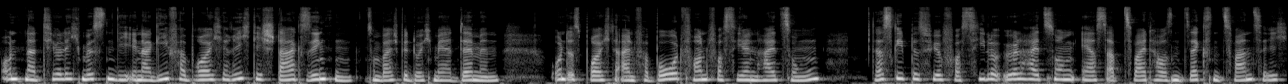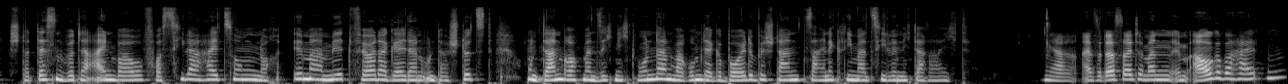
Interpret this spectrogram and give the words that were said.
Und natürlich müssten die Energieverbräuche richtig stark sinken, zum Beispiel durch mehr Dämmen. Und es bräuchte ein Verbot von fossilen Heizungen. Das gibt es für fossile Ölheizungen erst ab 2026. Stattdessen wird der Einbau fossiler Heizungen noch immer mit Fördergeldern unterstützt. Und dann braucht man sich nicht wundern, warum der Gebäudebestand seine Klimaziele nicht erreicht. Ja, also das sollte man im Auge behalten.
